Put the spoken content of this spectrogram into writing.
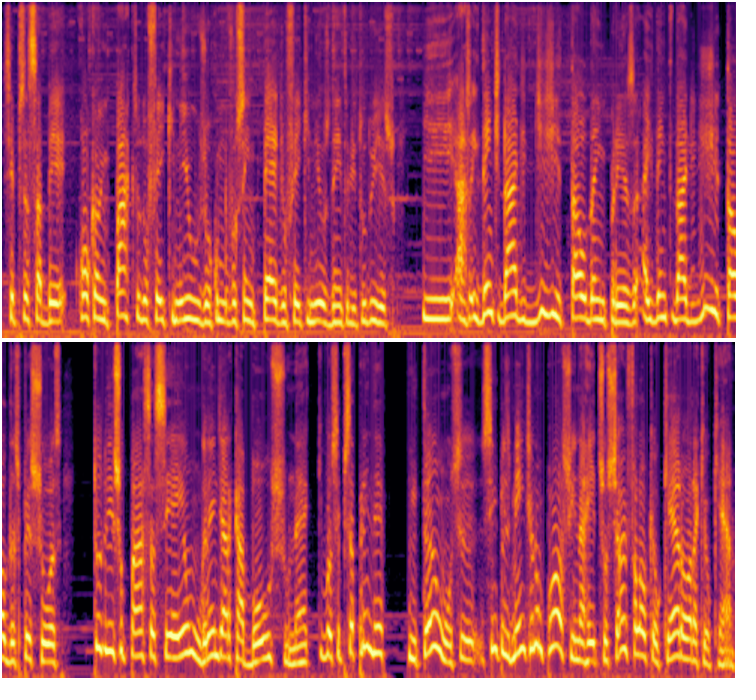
você precisa saber qual é o impacto do fake news ou como você impede o fake news dentro de tudo isso. E a identidade digital da empresa, a identidade digital das pessoas tudo isso passa a ser um grande arcabouço né, que você precisa aprender. Então, simplesmente eu não posso ir na rede social e falar o que eu quero, a hora que eu quero,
